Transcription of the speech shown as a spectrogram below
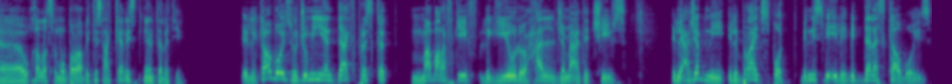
وخلص المباراة بتسعة carries 32 ال Cowboys هجوميا Dak Prescott ما بعرف كيف لقيوا له حل جماعة ال Chiefs. اللي عجبني ال bright spot بالنسبة لي بال Dallas Cowboys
